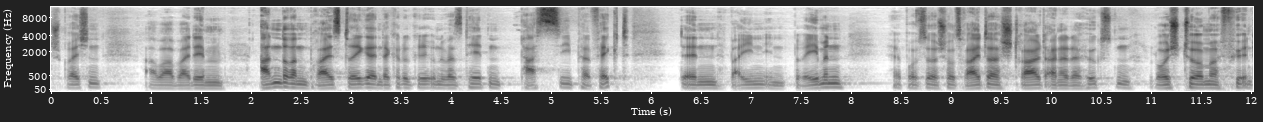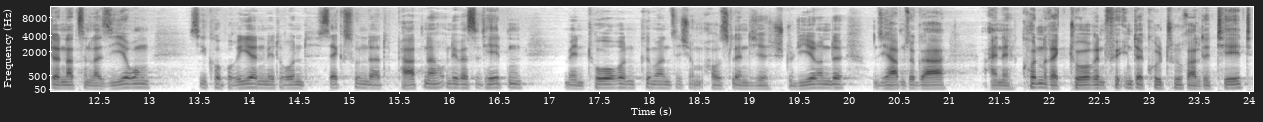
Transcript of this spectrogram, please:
sprechen. Aber bei dem anderen Preisträger in der Kategorie Universitäten passt sie perfekt, denn bei Ihnen in Bremen, Herr Professor Scholz-Reiter, strahlt einer der höchsten Leuchttürme für Internationalisierung. Sie kooperieren mit rund 600 Partneruniversitäten Mentoren kümmern sich um ausländische Studierende und sie haben sogar eine Konrektorin für Interkulturalität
